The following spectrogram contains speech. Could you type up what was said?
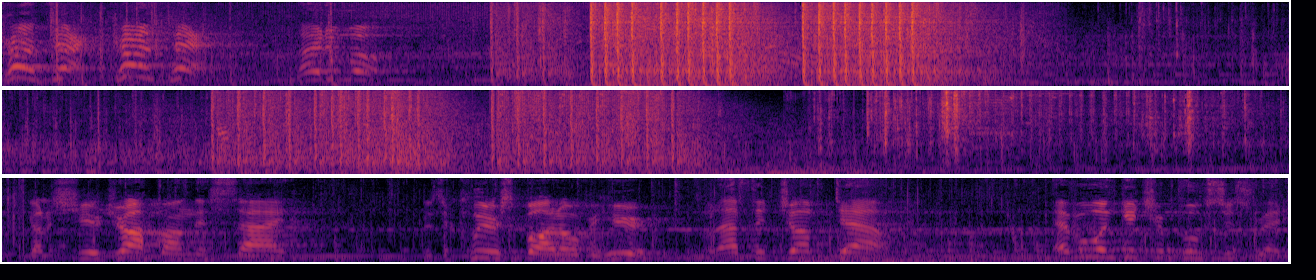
Contact! Contact! Light him up! Sheer drop on this side. There's a clear spot over here. We'll have to jump down. Everyone get your boosters ready.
